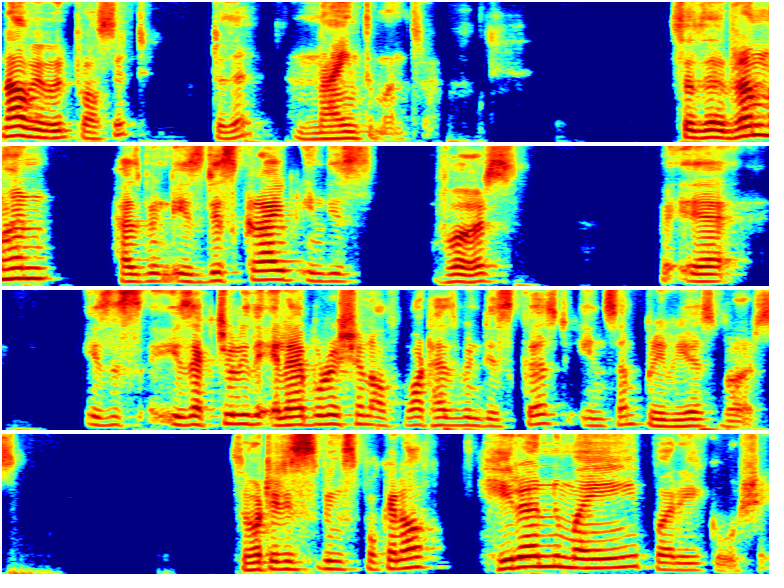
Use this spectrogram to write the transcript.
Now we will proceed to the ninth mantra. So the Brahman has been is described in this verse uh, is this, is actually the elaboration of what has been discussed in some previous verse. So what it is being spoken of? Hiranmaye parikoshe.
